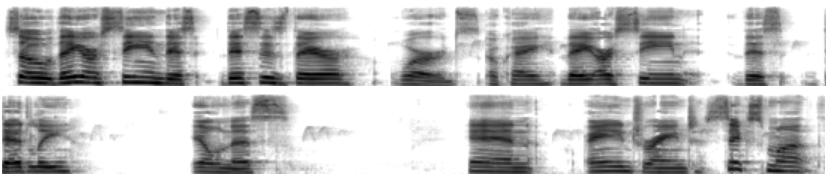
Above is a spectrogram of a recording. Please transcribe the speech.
So they are seeing this. This is their words, okay? They are seeing this deadly illness in age range six months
